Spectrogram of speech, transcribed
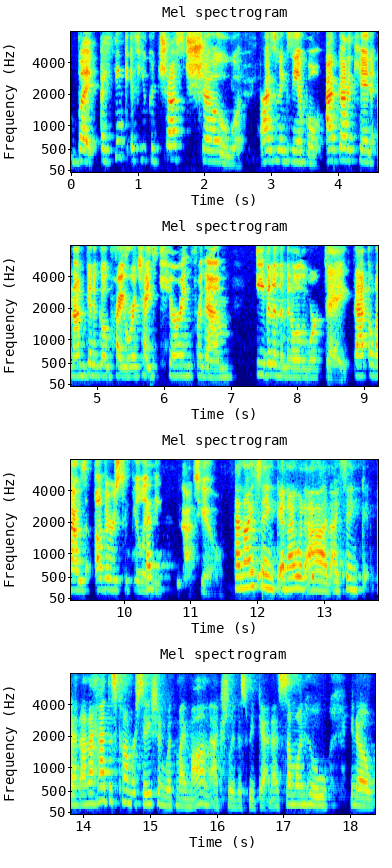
but i think if you could just show as an example i've got a kid and i'm going to go prioritize caring for them even in the middle of the workday that allows others to feel like and, they can do that too and I think, and I would add, I think, and, and I had this conversation with my mom actually this weekend as someone who, you know,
